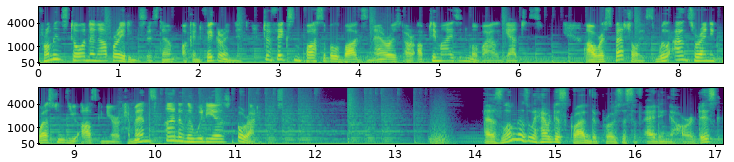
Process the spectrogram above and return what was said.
from installing an operating system or configuring it to fixing possible bugs and errors or optimizing mobile gadgets. Our specialists will answer any questions you ask in your comments under the videos or articles. As long as we have described the process of adding a hard disk,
